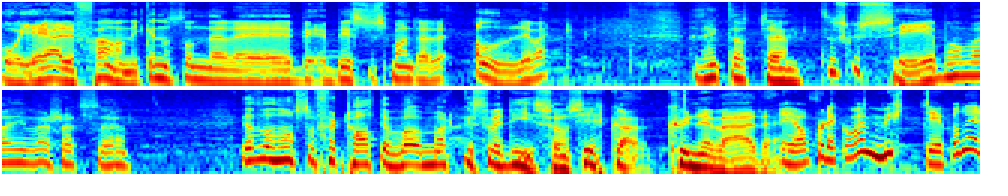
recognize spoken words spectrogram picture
Og jeg er faen ikke noen sånn eh, businessmann. Det har jeg aldri vært. Jeg tenkte at du skulle se på hva, slags eh, Ja, det var noen som fortalte hva markedsverdi sånn cirka kunne være. Ja, for det kan være mye på de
